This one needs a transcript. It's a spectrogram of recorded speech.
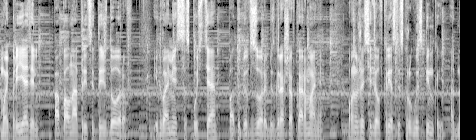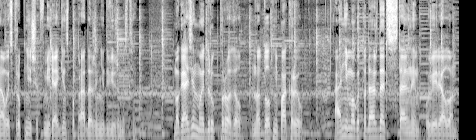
Мой приятель попал на 30 тысяч долларов, и два месяца спустя, потупив взоры без гроша в кармане, он уже сидел в кресле с круглой спинкой одного из крупнейших в мире агентств по продаже недвижимости. Магазин мой друг продал, но долг не покрыл. «Они могут подождать с остальным», — уверял он.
